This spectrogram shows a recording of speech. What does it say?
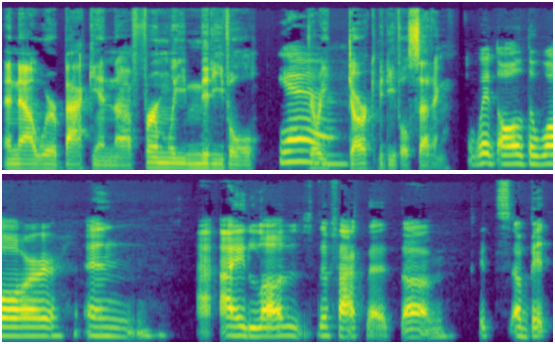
and now we're back in uh, firmly medieval, Yeah, very dark medieval setting. with all the war and I, I love the fact that um it's a bit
